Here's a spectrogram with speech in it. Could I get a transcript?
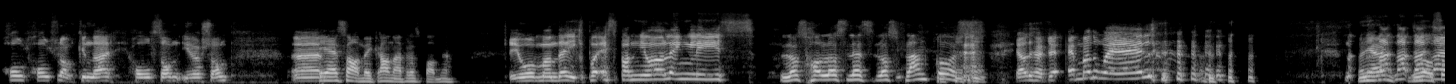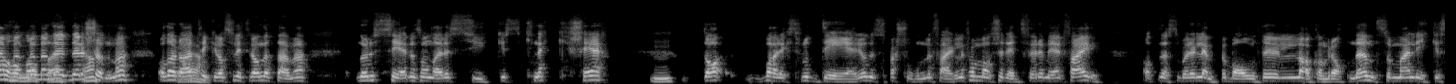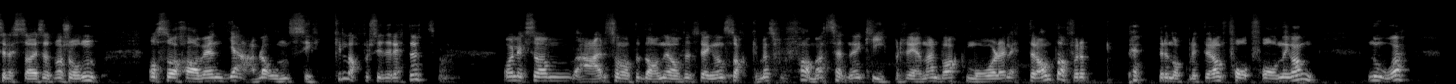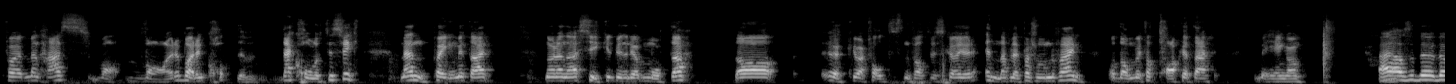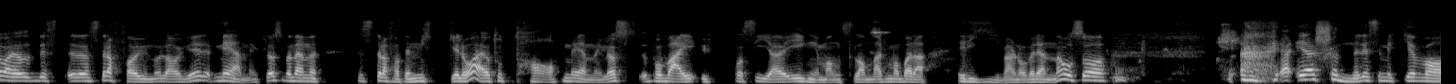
Hold, hold flanken der. Hold sånn. Gjør sånn. Uh, Det sa han ikke, han er fra Spania. jo, men det gikk på espanjol englis. Los holos les, los flancos. Ja, du hørte Emanuel! nei, jeg- nei, nei, nei, nei, men, men, men dere, Ja. skjønner meg. Og det er da jeg tenker også litt om dette her med Når du ser en sånn der psykisk knekk skje, Mm. da bare eksploderer jo disse personlige feilene. For man er så redd for å gjøre mer feil. At du nesten bare lemper ballen til lagkameraten din, som er like stressa i situasjonen. Og så har vi en jævla ond sirkel, da, for å si det rett ut. Og liksom, Er det sånn at Daniel Alfred trenger noen å snakke med, så får faen meg sende keepertreneren bak mål eller et eller annet da, for å pepre den opp litt. Få, få den i gang. Noe. For, men her var, det bare en Det er kollektiv svikt. Men poenget mitt er når den der psyken begynner å jobbe mot deg, da øker i hvert fall oddsen for at vi skal gjøre enda flere personlige feil. Og da må vi ta tak i dette her med en gang. Nei, altså det, det var jo Den straffa Uno lager, meningsløs. Men den straffa til Mikkel òg er jo totalt meningsløs. På vei ut på sida i ingenmannsland der, så man bare river den over ende. Og så jeg, jeg skjønner liksom ikke hva,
